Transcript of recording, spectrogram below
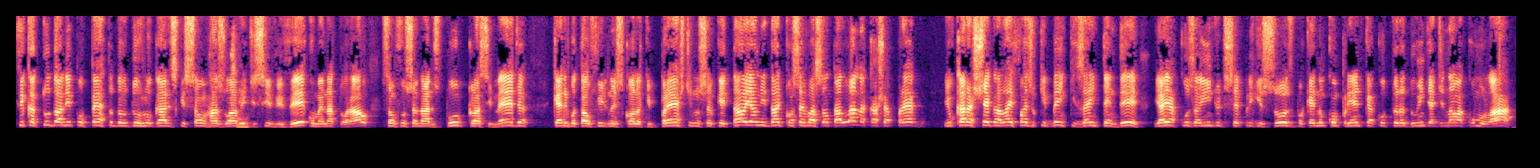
Fica tudo ali por perto do, dos lugares que são razoáveis Sim. de se viver, como é natural, são funcionários públicos, classe média, querem botar o filho na escola que preste, não sei o que e tal, e a unidade de conservação está lá na caixa prego. E o cara chega lá e faz o que bem quiser entender, e aí acusa índio de ser preguiçoso, porque não compreende que a cultura do índio é de não acumular,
